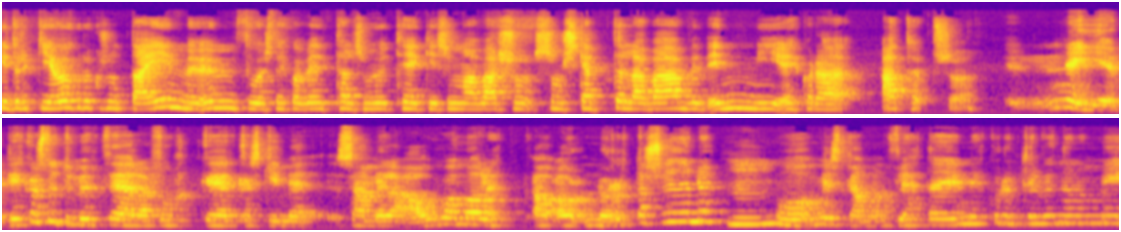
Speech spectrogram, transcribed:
getur þú gefa okkur eitthvað svona dæmi um, þú veist, eitthvað viðtal sem við tekið sem að var svo, svona skemmtilega vafið inn í eitthvað aðtöfn svo. Nei, ég byggast stundum upp þegar að fólk er kannski með sammeila áhugamáli á, á nördarsviðinu Mm. og mér finnst gaman að fletta inn einhverjum tilvíðnum í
